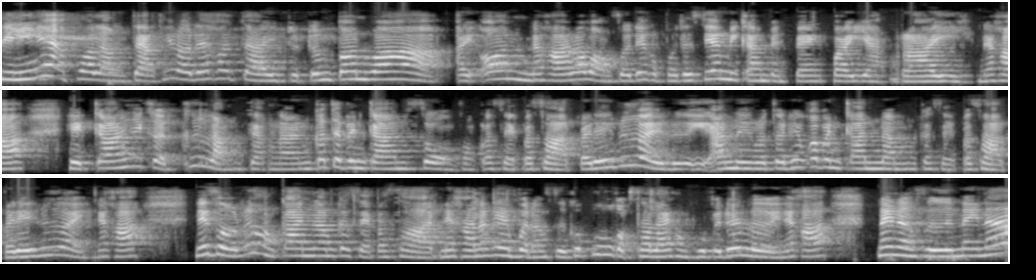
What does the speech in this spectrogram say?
ทีนี้เนี่ยพอหลังจากที่เราได้เข้าใจจุดเริ่มต้นว่าไอออนนะคะระหว่างโซเดียมกับโพแทสเซียมมีการเปลี่ยนแปลงไปอย่างไรนะคะ เหตุการณ์ที่จะเกิดขึ้นหลังจากนั้นก็จะเป็นการส่งของกระแสประสาทไปเรื่อยๆหรืออีกอันหนึงเราจะเรียกว่าเป็นการนำกระแสประสาทไปเรื่อยๆนะคะ ในส่วนเรื่องของการนำกระแสประสาทนะคะนักเรียนเปิดหนังสือควบคู่กับสไลด์ของครูไปด้วยเลยนะคะ ในหนังสือในหน้า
